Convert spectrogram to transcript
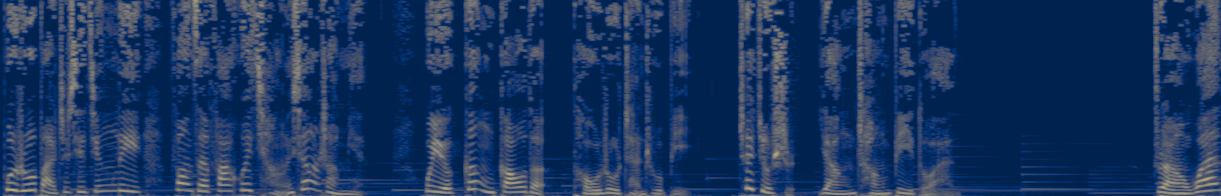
不如把这些精力放在发挥强项上面，会有更高的投入产出比。这就是扬长避短。转弯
